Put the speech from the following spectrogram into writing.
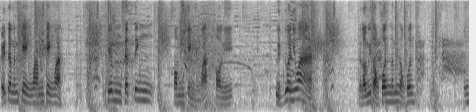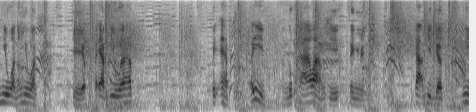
เฮ้ยแต่มันเก่งว่ะมันเก่งว่ะเที่ยมึงเซตติ้งคอมเก่งอย่างวะคราวนี้อึดด้วยนี่ว่าแต่เรามีสองคนเรามีสองคน ต้องฮิวก่อนต้องฮิวก่อน เก็บไปแอบฮิวแล้วครับ ไปแอบ เอ้ย มันลุกช้าว่ะเมื่อกี้เซ็งเลยกะผิดกับนี่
